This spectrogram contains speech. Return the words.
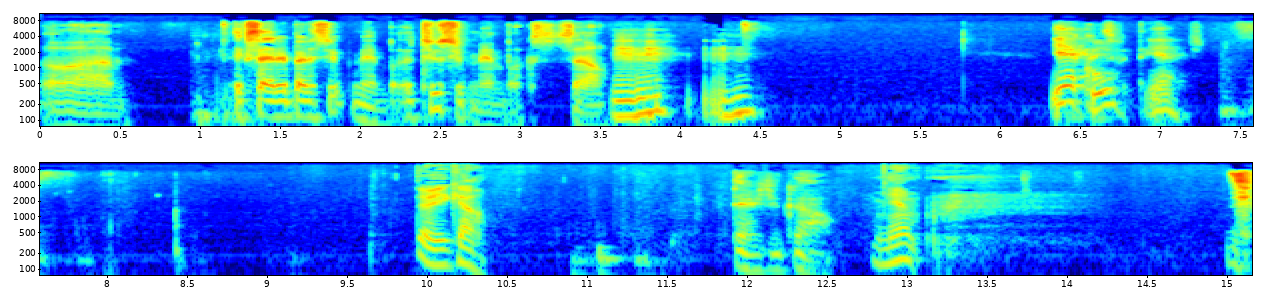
um, excited about a Superman book, two Superman books. So Mm-hmm. Mm-hmm. Yeah, cool. Yeah. There you go. there you go. Yep.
